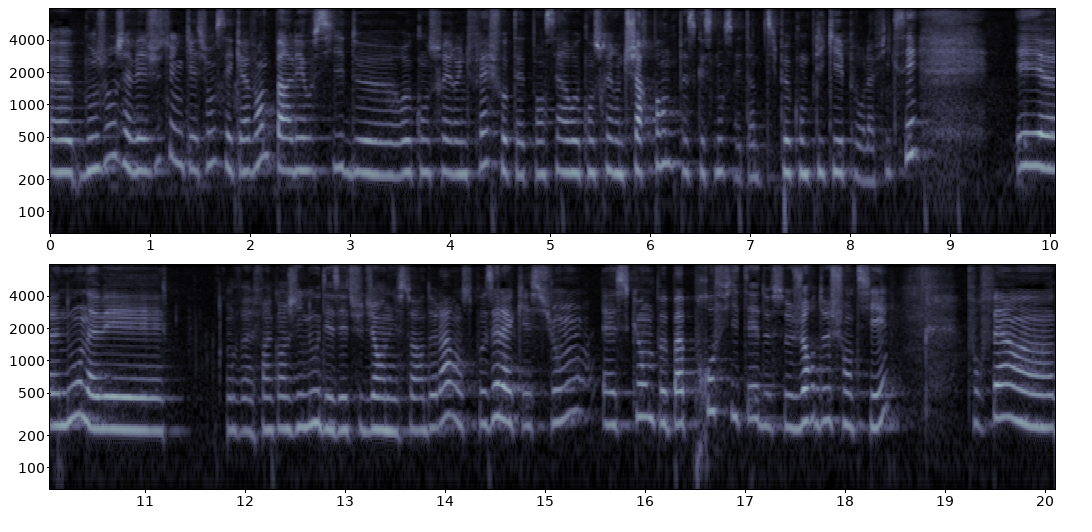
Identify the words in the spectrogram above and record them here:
Euh, bonjour, j'avais juste une question, c'est qu'avant de parler aussi de reconstruire une flèche, il faut peut-être penser à reconstruire une charpente, parce que sinon ça va être un petit peu compliqué pour la fixer. Et euh, nous, on avait, enfin quand je dis nous, des étudiants en histoire de l'art, on se posait la question, est-ce qu'on ne peut pas profiter de ce genre de chantier pour faire un,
